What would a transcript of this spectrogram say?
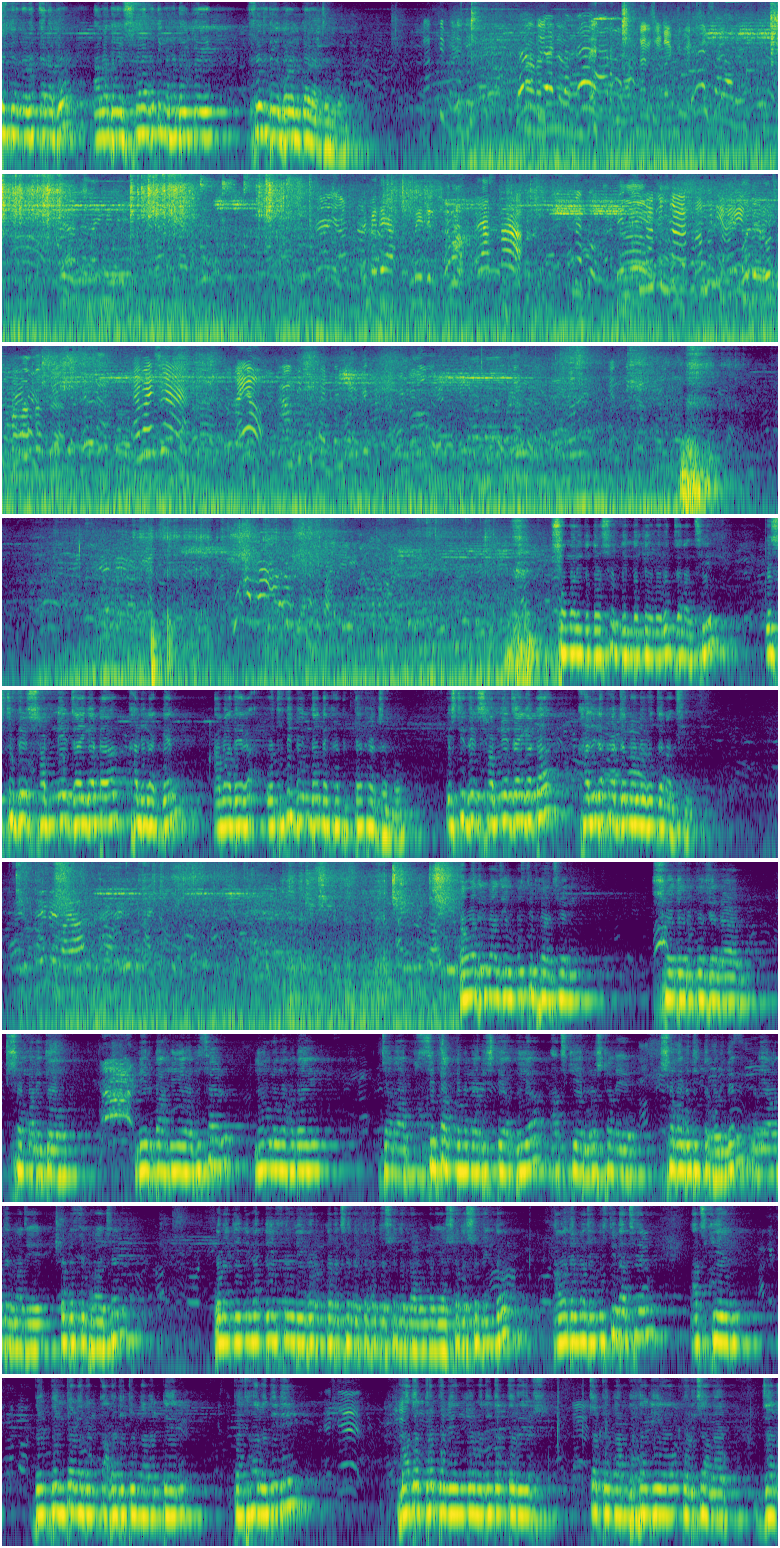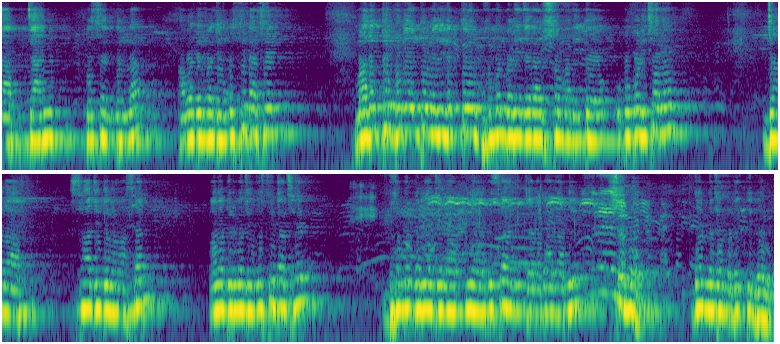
অনুরোধ জানাব আমাদের সভাপতি মহোদয়কে ফুল দিয়ে বরণ করার জন্য Ayo. সম্মানিত দর্শক বৃন্দকে অনুরোধ জানাচ্ছি, স্টেজের সামনের জায়গাটা খালি রাখবেন, আমাদের অতিথিবৃন্দ দেখা, দেখার জন্য। স্টেজের সামনের জায়গাটা খালি রাখার জন্য অনুরোধ জানাচ্ছি। আমাদের মাঝে উপস্থিত হয়েছেন সদর উপজেলার সম্মানিত নির্বাহী অফিসার ইউনো মহোদয় জনাব সিফাত মোহাম্মদ ইশতিয়াক ভুইয়া আজকের অনুষ্ঠানে সভাপতিত্ব করবেন। উনি আমাদের মাঝে উপস্থিত হয়েছেন। ওনাকে ইতিমধ্যেই ফুল দিয়ে বরণ করেছেন ঐক্যবদ্ধ সুন্দর ব্রাহ্মণবাড়িয়ার সদস্যবৃন্দ। আমাদের মাঝে উপস্থিত আছেন আজকের ব্যাডমিন্টন এবং কাবাডি টুর্নামেন্টের প্রধান অতিথি, মাদকদ্রব্য নিয়ন্ত্রণ অধিদপ্তরের চট্টগ্রাম বিভাগীয় পরিচালক জনাব জাহিদ হোসেন মোল্লা। আমাদের মাঝে উপস্থিত আছেন মাদকদ্রব্য নিয়ন্ত্রণ অধিদপ্তর ভ্রমণবাড়িয়া জেলার সম্মানিত উপপরিচালক জনাব সাজিদুল হাসান আমাদের মাঝে উপস্থিত আছেন ভ্রমণবাড়িয়া জেলার প্রিয় অফিসার জনাব আগামী সহ গণ্যমান্য ব্যক্তিবর্গ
